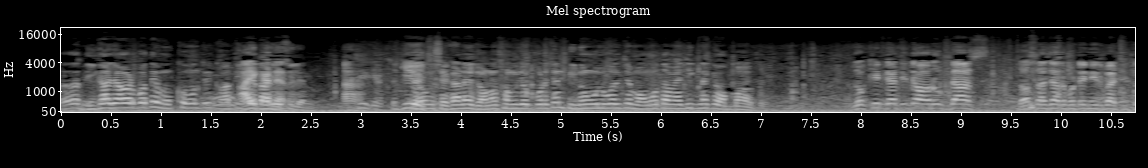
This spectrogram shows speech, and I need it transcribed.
দাদা দীঘা যাওয়ার পথে মুখ্যমন্ত্রী কাঁথিতে দাঁড়িয়েছিলেন। কি এবং সেখানে জনসংযোগ করেছেন তৃণমূল বলছে মমতা ম্যাজিক নাকি অব্যাহত। দক্ষিণ কাতিতে অরূপ দাস দশ হাজার ভোটে নির্বাচিত।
